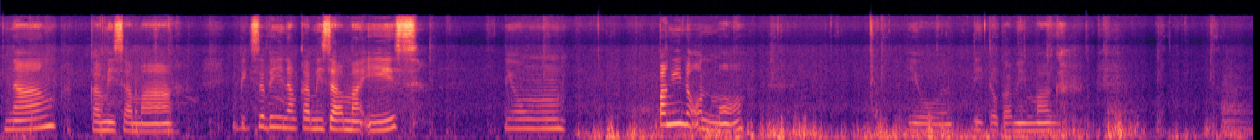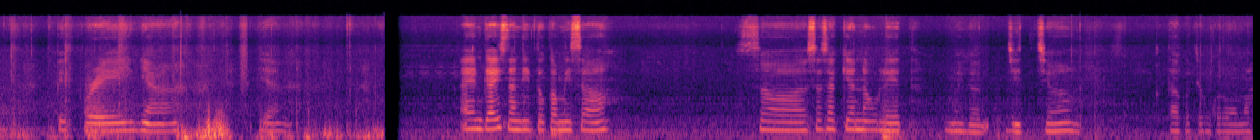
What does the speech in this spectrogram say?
ng kami sama. Ibig sabihin ng kami sama is yung Panginoon mo. Yun, dito kami mag pray niya. Yan. Ayan guys, nandito kami sa sa sasakyan na ulit. Oh my god, jitja. Takot yung kuroma.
